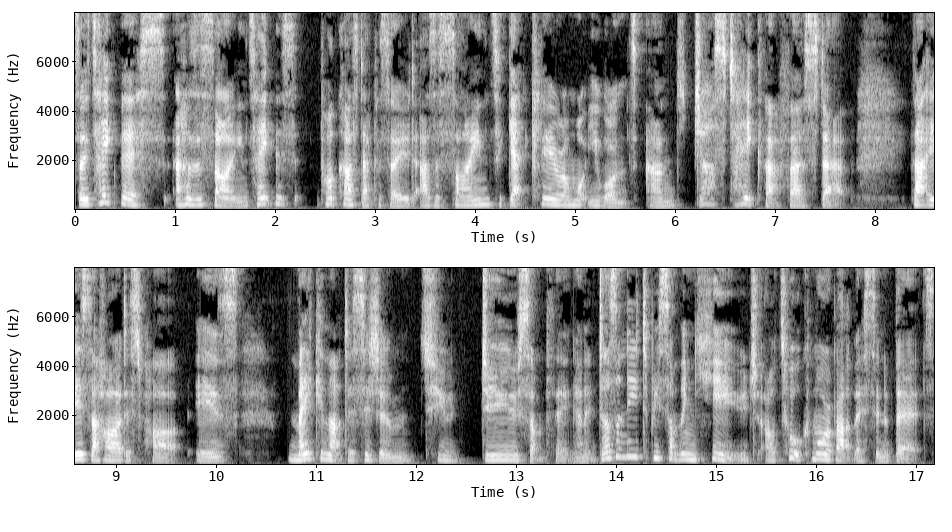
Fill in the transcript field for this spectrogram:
So take this as a sign, take this podcast episode as a sign to get clear on what you want and just take that first step. That is the hardest part is making that decision to do something and it doesn't need to be something huge. I'll talk more about this in a bit.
